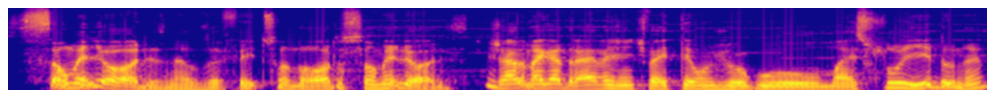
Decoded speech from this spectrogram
são melhores, né? Os efeitos sonoros são melhores. Já no Mega Drive a gente vai ter um jogo mais fluido, né?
